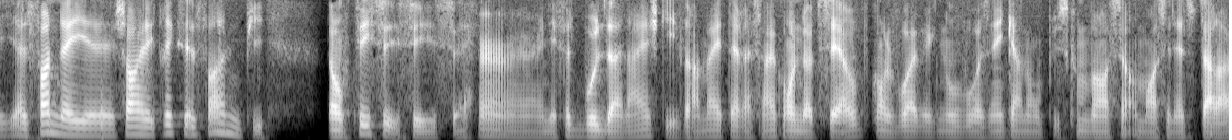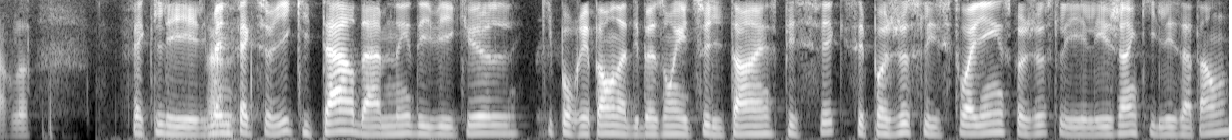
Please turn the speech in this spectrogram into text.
il y a le fun, le char électrique, c'est le fun. Puis, Donc, tu sais, ça fait un, effet de boule de neige qui est vraiment intéressant, qu'on observe, qu'on le voit avec nos voisins qui en ont plus, comme on mentionnait tout à l'heure. Fait que les, manufacturiers qui tardent à amener des véhicules qui pour répondre à des besoins utilitaires spécifiques, c'est pas juste les citoyens, c'est pas juste les, gens qui les attendent.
